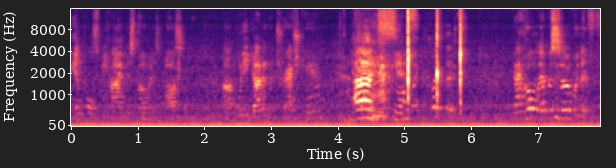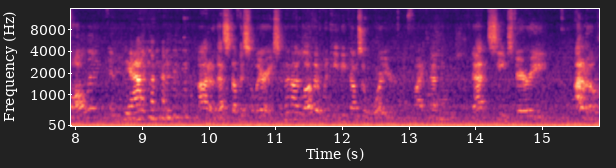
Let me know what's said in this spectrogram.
The impulse behind this moment is awesome. Um, when he got in the trash can, Oh, yeah. like what the, that whole episode where they're falling and Yeah. I don't know, that stuff is hilarious. And then I love it when he becomes a warrior. Like that, that seems very, I don't know.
